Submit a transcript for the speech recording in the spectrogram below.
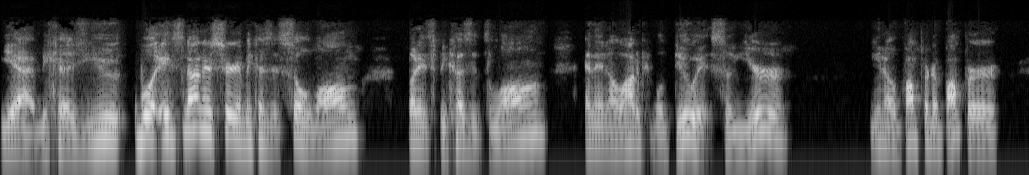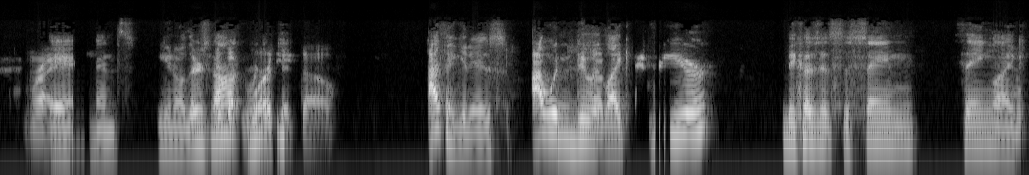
Yeah, because you well, it's not necessarily because it's so long, but it's because it's long, and then a lot of people do it. So you're, you know, bumper to bumper, Right. and, and you know, there's not it worth it though? I think it is. I wouldn't do it like every year because it's the same thing like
